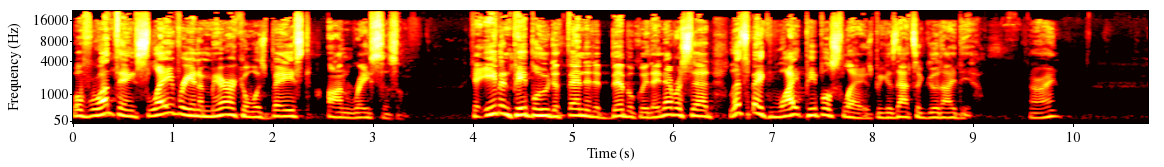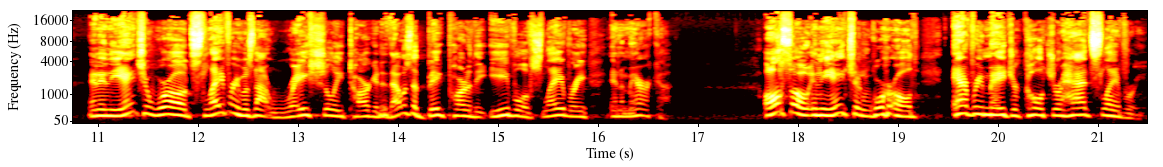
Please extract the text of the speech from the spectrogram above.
Well, for one thing, slavery in America was based on racism. Okay, even people who defended it biblically, they never said, let's make white people slaves because that's a good idea. All right? And in the ancient world, slavery was not racially targeted. That was a big part of the evil of slavery in America. Also, in the ancient world, every major culture had slavery.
